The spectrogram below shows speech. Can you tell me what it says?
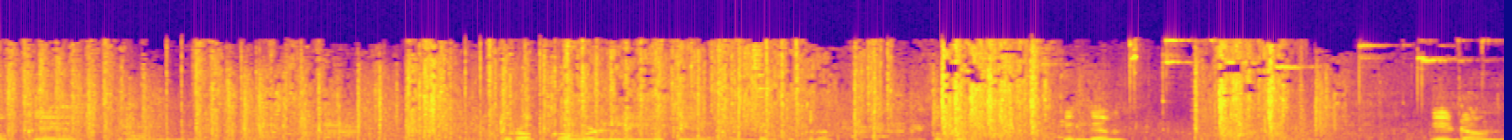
ओके, हम पूरा कवर ले लेते हैं अंदर की तरफ़। ओके किल देम ये down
